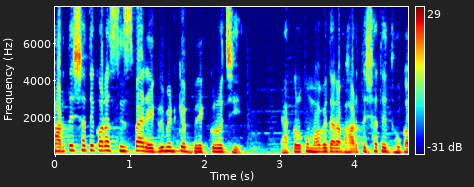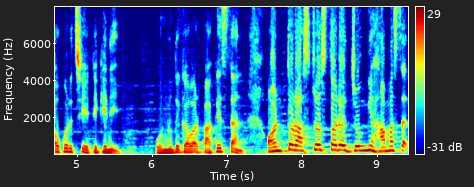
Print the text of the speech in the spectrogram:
ভারতের সাথে করা সিজফায়ার এগ্রিমেন্টকে ব্রেক করেছে। একরকমভাবে তারা ভারতের সাথে ধোকাও করেছে এটিকে নিয়ে। অন্যদিকে আবার পাকিস্তান আন্তরাষ্ট্রীয় স্তরে জঙ্গি হামাস আর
